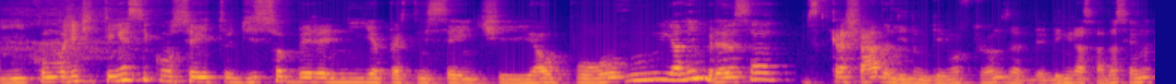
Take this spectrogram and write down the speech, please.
e como a gente tem esse conceito de soberania pertencente ao povo e a lembrança escrachada ali no Game of Thrones, é bem engraçada a cena,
